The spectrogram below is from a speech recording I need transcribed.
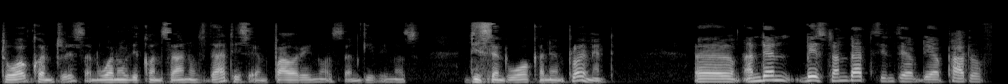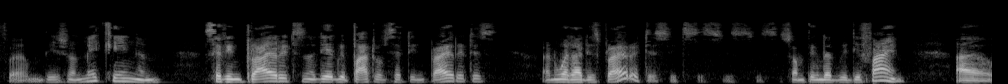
to our countries. And one of the concern of that is empowering us and giving us decent work and employment. Uh, and then based on that, since they are, they are part of um, decision making and setting priorities, and they'll be part of setting priorities. And what are these priorities? It's, it's, it's something that we define uh,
